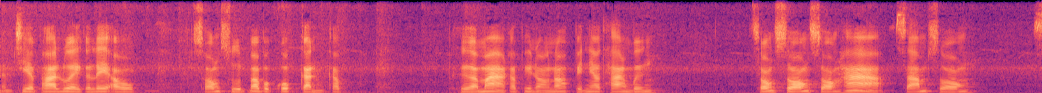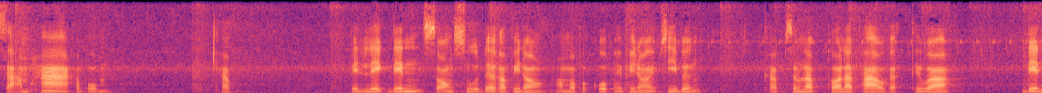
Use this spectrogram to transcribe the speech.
น้ำเชียร์พารวยก็เลยเอาสองสูตรมาประกบกันครับเผื่อมากครับพี่น้องเนาะเป็นแนวทางเบิง สองสองสองห้าสามสองสามห้าครับผมครับ เป็นเหล็กเด่นสองสูตรเด้อครับพี่น้องเอามาประกบให้พี่น้องเอฟซีเบิงครับสำหรับพอลาดพาวก็ถือว่าเด่น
